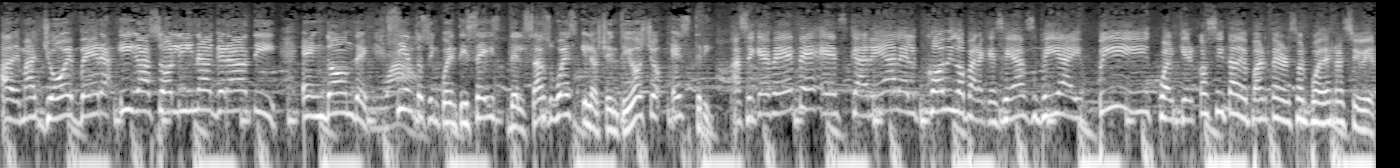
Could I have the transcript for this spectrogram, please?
Además, Joe Vera y gasolina gratis. ¿En dónde? 156 del Southwest y la 88 Street. Así que vete, escaneale el código para que seas VIP. Cualquier cosita de parte del sol puedes recibir.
